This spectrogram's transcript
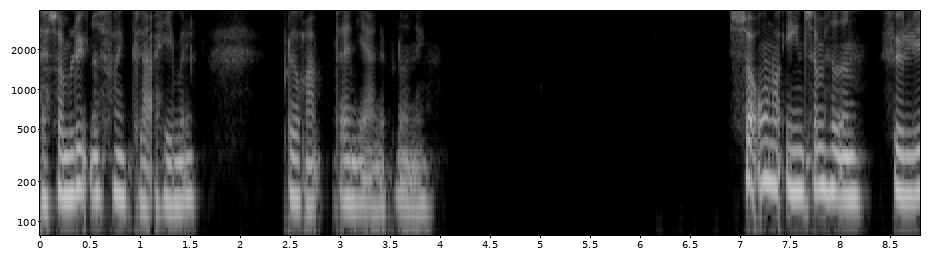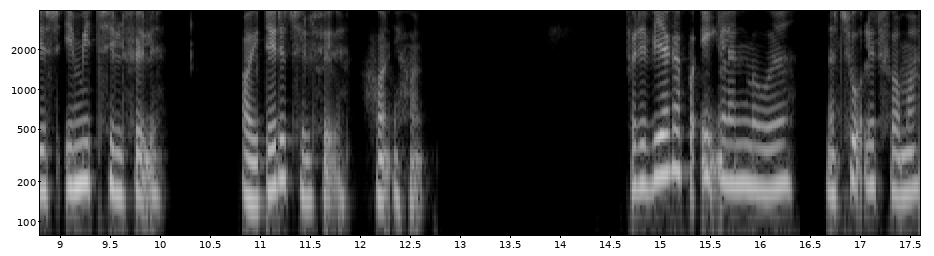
der som lynet fra en klar himmel blev ramt af en hjerneblødning. Sorgen og ensomheden følges i mit tilfælde, og i dette tilfælde hånd i hånd. For det virker på en eller anden måde naturligt for mig,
